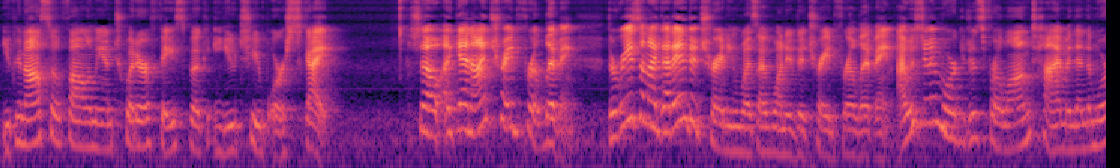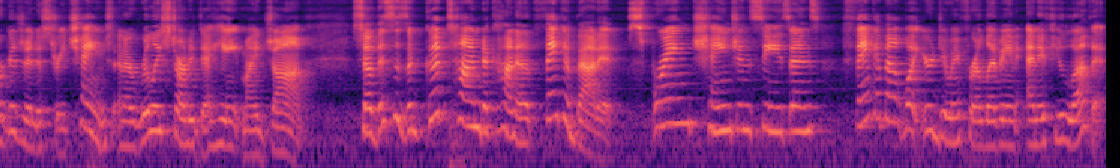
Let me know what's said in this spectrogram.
You can also follow me on Twitter, Facebook, YouTube, or Skype. So again, I trade for a living. The reason I got into trading was I wanted to trade for a living. I was doing mortgages for a long time and then the mortgage industry changed and I really started to hate my job. So this is a good time to kind of think about it. Spring, change in seasons, think about what you're doing for a living and if you love it.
